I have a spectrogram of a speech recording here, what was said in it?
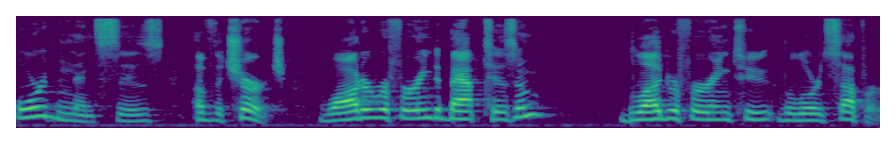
ordinances of the church water referring to baptism, blood referring to the Lord's Supper.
